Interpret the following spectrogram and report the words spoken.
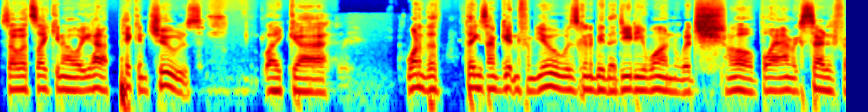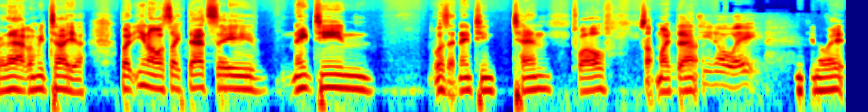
So it's like you know you got to pick and choose. Like uh, one of the things I'm getting from you is going to be the DD1, which oh boy, I'm excited for that. Let me tell you. But you know, it's like that's a 19 was that 1910, 12, something like that. 1908. 1908.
